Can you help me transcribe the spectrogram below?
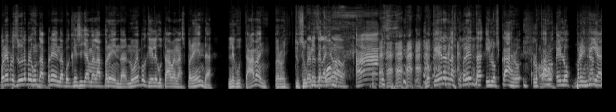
por ejemplo, si tú le preguntas a Prenda por qué se llama la prenda, no es porque le gustaban las prendas. Le gustaban, pero tú supiste se la cómo. llevaba. Ah, lo que eran las prendas y los carros. Los carros él los prendía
